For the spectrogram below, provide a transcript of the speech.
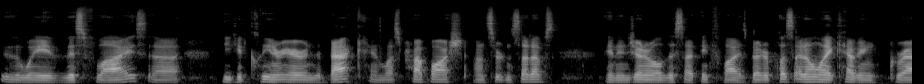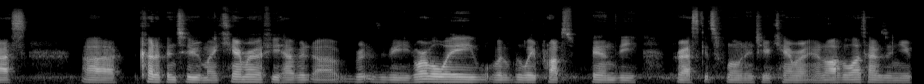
the way this flies. Uh, you get cleaner air in the back and less prop wash on certain setups. And in general, this I think flies better. Plus, I don't like having grass uh, cut up into my camera. If you have it uh, the normal way, the way props spin, the grass gets flown into your camera. And a lot, of times when you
